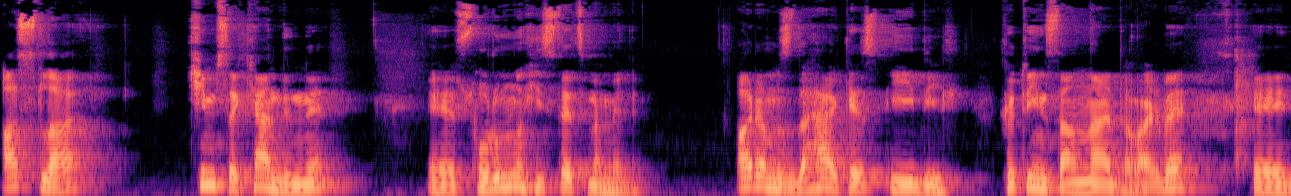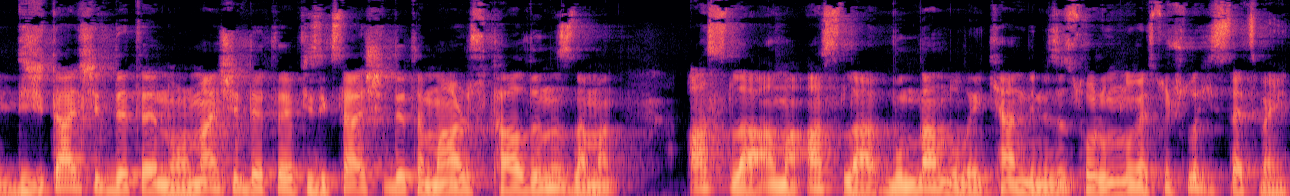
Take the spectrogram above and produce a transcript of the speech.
asla kimse kendini e, sorumlu hissetmemeli. Aramızda herkes iyi değil. Kötü insanlar da var ve e, dijital şiddete, normal şiddete, fiziksel şiddete maruz kaldığınız zaman asla ama asla bundan dolayı kendinizi sorumlu ve suçlu hissetmeyin.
